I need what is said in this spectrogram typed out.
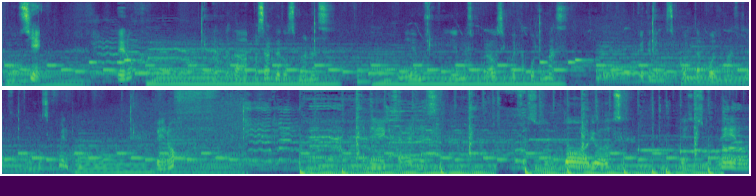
con 100, pero a pasar de dos semanas y hemos, y hemos comprado 50 pollos más. Que tenemos 50 pollos más, o sea, 150. Pero también hay que saberles dormitorios, sus comederos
